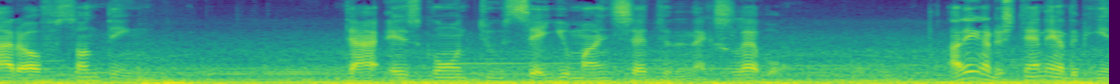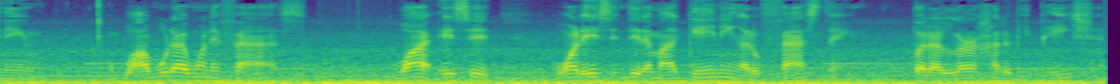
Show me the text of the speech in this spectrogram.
out of something that is going to set your mindset to the next level. I didn't understand it at the beginning. Why would I want to fast? Why is it? What is it that am I gaining out of fasting? But I learned how to be patient.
